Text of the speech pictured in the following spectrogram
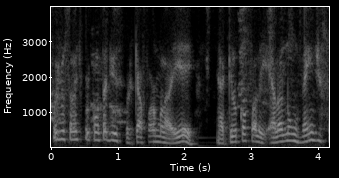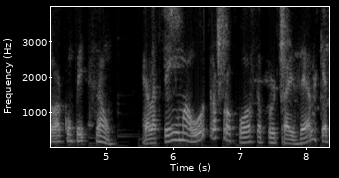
foi justamente por conta disso, porque a Fórmula E, é aquilo que eu falei, ela não vende só a competição, ela tem uma outra proposta por trás dela que é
